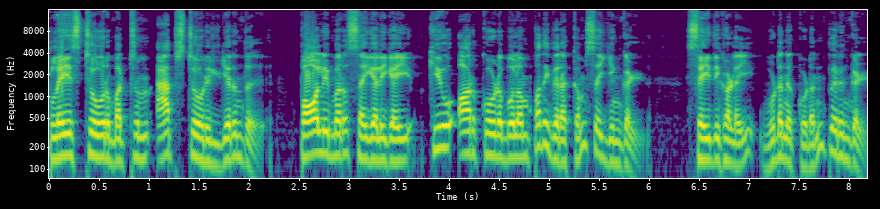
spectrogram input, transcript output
பிளே ஸ்டோர் மற்றும் ஆப் ஸ்டோரில் இருந்து பாலிமர் செயலியை கியூஆர் கோடு மூலம் பதிவிறக்கம் செய்யுங்கள். செய்திகளை உடனுக்குடன் பெறுங்கள்.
